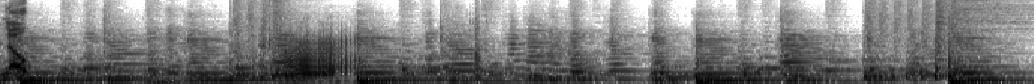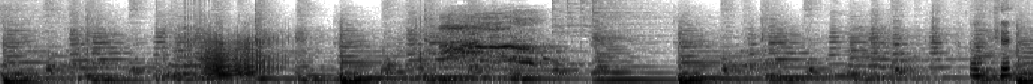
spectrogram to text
Nope. Okay.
